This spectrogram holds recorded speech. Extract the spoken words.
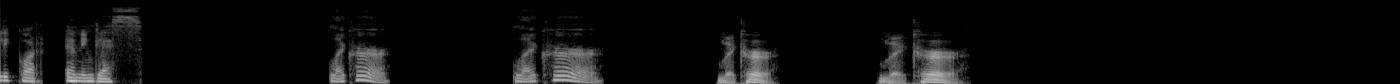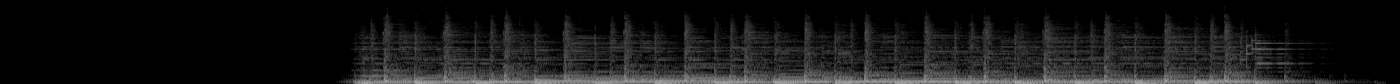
Liquor. In English. Liquor. Liquor. Liquor. Liquor.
